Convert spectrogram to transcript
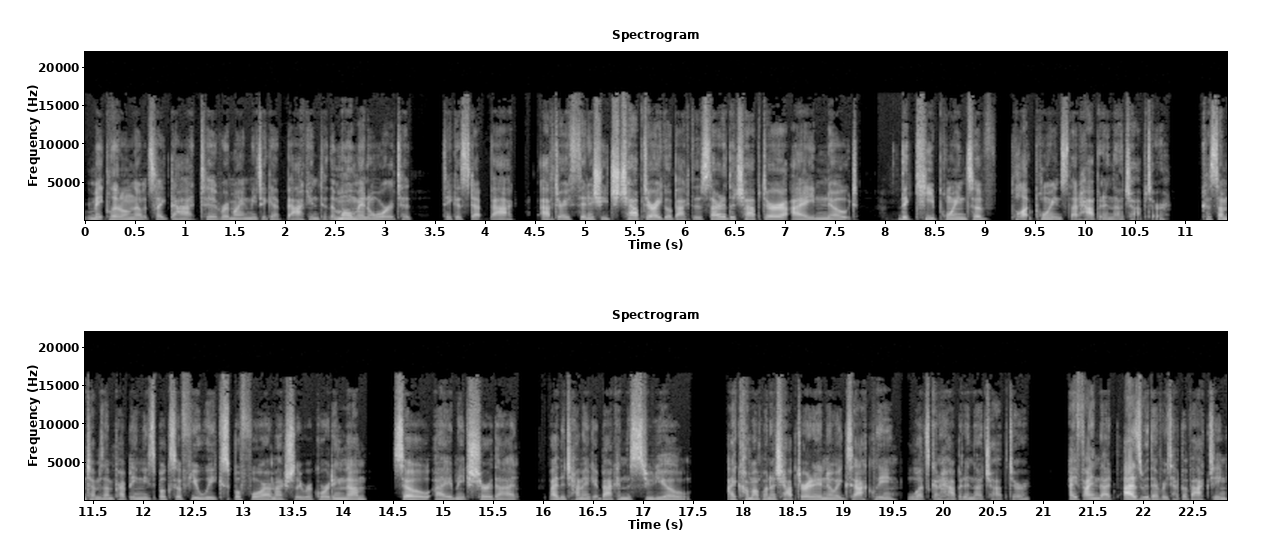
make little notes like that to remind me to get back into the moment or to take a step back. After I finish each chapter, I go back to the start of the chapter. I note the key points of plot points that happen in that chapter. Because sometimes I'm prepping these books a few weeks before I'm actually recording them. So I make sure that by the time I get back in the studio, I come up on a chapter and I know exactly what's going to happen in that chapter. I find that, as with every type of acting,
